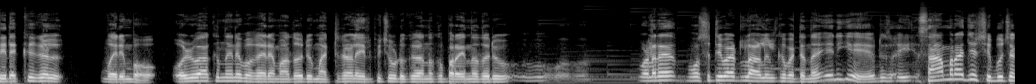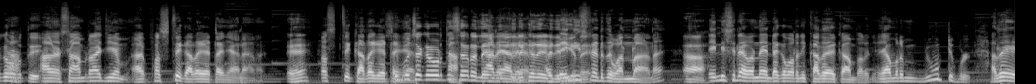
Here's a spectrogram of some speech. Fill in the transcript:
തിരക്കുകൾ വരുമ്പോൾ ഒഴിവാക്കുന്നതിന് പകരം അതൊരു മറ്റൊരാളെ ഏൽപ്പിച്ചു കൊടുക്കുക എന്നൊക്കെ പറയുന്നത് ഒരു വളരെ പോസിറ്റീവായിട്ടുള്ള ആളുകൾക്ക് പറ്റുന്ന എനിക്ക് ഒരു ഈ സാമ്രാജ്യം ഷിബു ചക്രവർത്തി അതെ സാമ്രാജ്യം ഫസ്റ്റ് കഥ കേട്ട ഞാനാണ്. ഫസ്റ്റ് കഥ കേട്ട ഷിബു ചക്രവർത്തി സാറല്ലേ. തിരക്കഥ എഴുതിയിരിക്കുന്നത് ഡെന്നീസിന്റെ അടുത്ത് വന്നാണ്. ആ. ഡെന്നീസിനെ വന്ന് എന്റെ ഒക്കെ പറഞ്ഞ് കഥ കേൾക്കാൻ പറഞ്ഞു. ഞാൻ പറഞ്ഞു ബ്യൂട്ടിഫുൾ അത്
